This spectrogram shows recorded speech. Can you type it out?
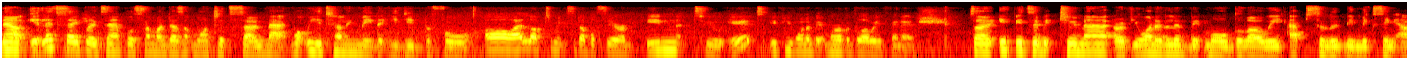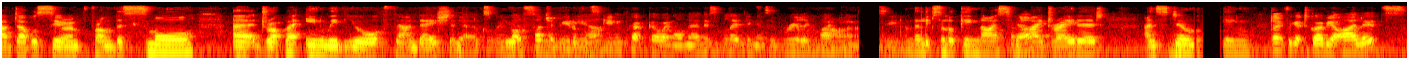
Now, it, let's say for example, someone doesn't want it so matte. What were you telling me that you did before? Oh, I love to mix a double serum into it if you want a bit more of a glowy finish. So if it's a bit too matte or if you want it a little bit more glowy, absolutely mixing our double serum from the small uh, dropper in with your foundation. Yeah, that looks we've got such a beautiful skin prep going on there. This blending is really quite Oh. easy. And the lips are looking nice and Yeah. hydrated and still looking. Don't forget to go over your eyelids.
